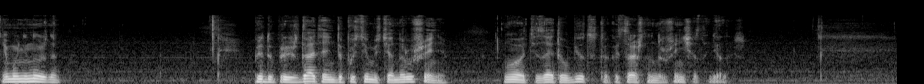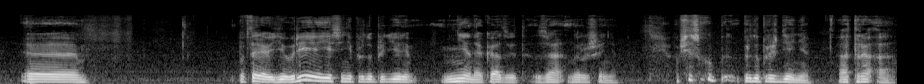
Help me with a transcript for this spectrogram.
Ему не нужно предупреждать о недопустимости о нарушении. Вот, и за это убьются, такое страшное нарушение часто делаешь. Э, повторяю, еврея, если не предупредили, не наказывает за нарушение. Вообще, сколько предупреждения от Раа?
